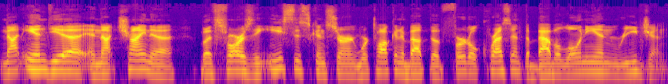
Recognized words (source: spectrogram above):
not India and not China, but as far as the East is concerned, we're talking about the Fertile Crescent, the Babylonian region.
